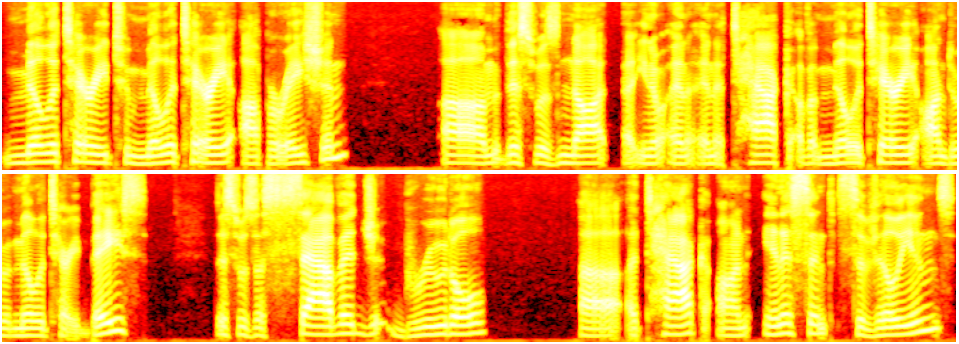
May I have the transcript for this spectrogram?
military to military operation. Um, this was not, uh, you know, an, an, attack of a military onto a military base. This was a savage, brutal uh, attack on innocent civilians,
